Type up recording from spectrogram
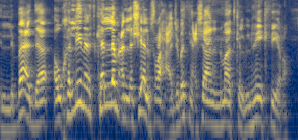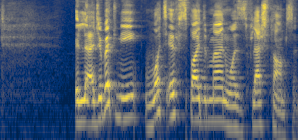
اللي بعده أو خلينا نتكلم عن الأشياء اللي بصراحة عجبتني عشان انه ما أتكلم لأنه هي كثيرة. اللي عجبتني What If Spider-Man was Flash Thompson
